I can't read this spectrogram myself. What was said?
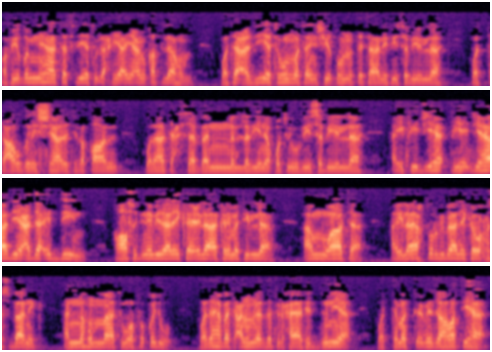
وفي ضمنها تسلية الأحياء عن قتلاهم وتعزيتهم وتنشيطهم للقتال في سبيل الله والتعرض للشهادة فقال ولا تحسبن الذين قتلوا في سبيل الله أي في, في جهاد أعداء الدين قاصدين بذلك إعلاء كلمة الله أمواتا أي لا يخطر ببالك وحسبانك أنهم ماتوا وفقدوا وذهبت عنهم لذة الحياة الدنيا والتمتع بزهرتها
